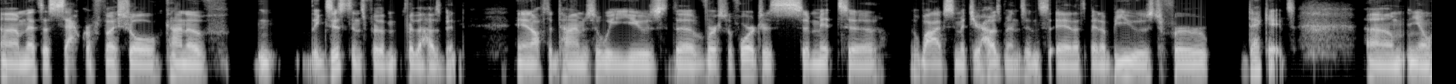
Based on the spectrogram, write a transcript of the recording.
Um, that's a sacrificial kind of existence for the for the husband. And oftentimes we use the verse before to submit to wives, submit to your husbands, and, and it's been abused for decades, um, you know,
